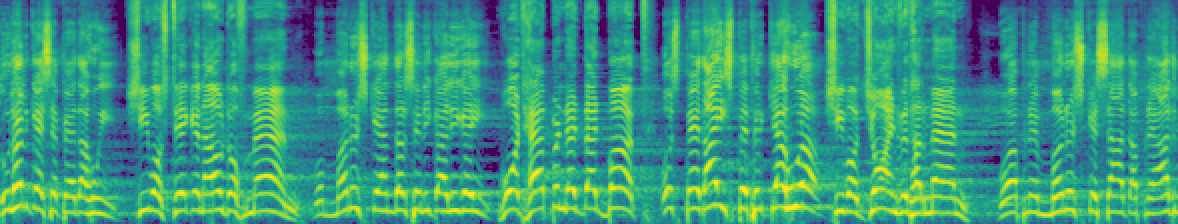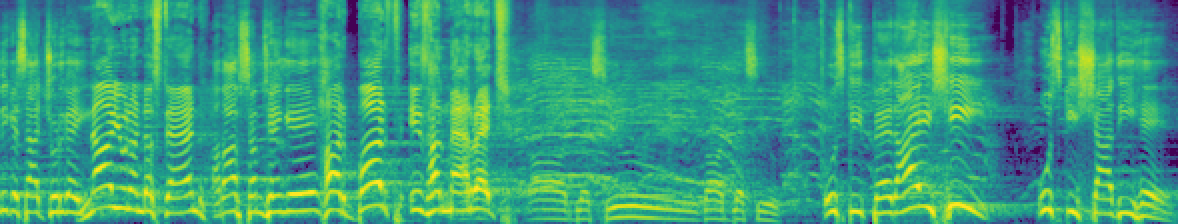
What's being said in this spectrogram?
दुल्हन कैसे पैदा हुई? She was taken out of man वो मनुष्य के अंदर से निकाली गई। What happened at that birth उस पैदाइश पे फिर क्या हुआ? She was joint with her man वो अपने मनुष्य के साथ अपने आदमी के साथ जुड़ गई। नाउ यूल अंडरस्टैंड अब आप समझेंगे। Her birth is her marriage God bless you God bless you उसकी पैदाइश ही उसकी शादी है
